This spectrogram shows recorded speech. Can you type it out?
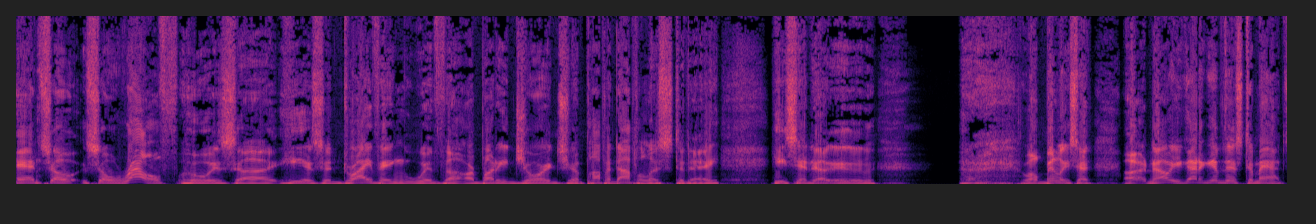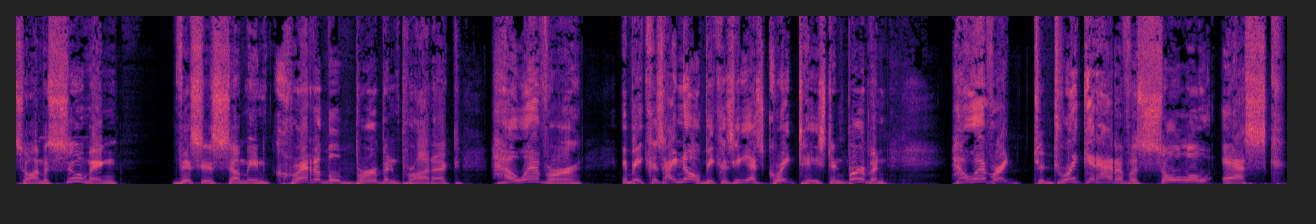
And so so Ralph, who is uh, he is uh, driving with uh, our buddy George uh, Papadopoulos today, he said. Uh, uh, well, Billy said, uh, "No, you got to give this to Matt." So I'm assuming this is some incredible bourbon product. However, because I know because he has great taste in bourbon. However, to drink it out of a solo esque,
